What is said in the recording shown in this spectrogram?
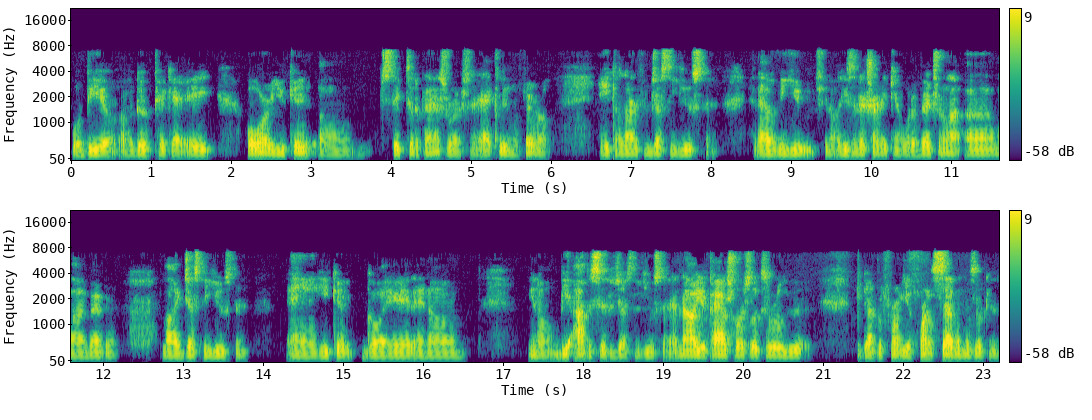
would be a, a good pick at eight, or you could um, stick to the pass rush add Clelin Ferrell he can learn from Justin Houston, and that would be huge. You know, he's in a training camp with a veteran uh, linebacker like Justin Houston, and he could go ahead and um, you know, be opposite of Justin Houston. And now your pass rush looks real good. You got the front, your front seven is looking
